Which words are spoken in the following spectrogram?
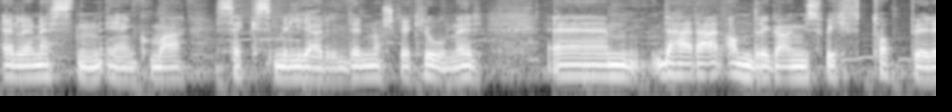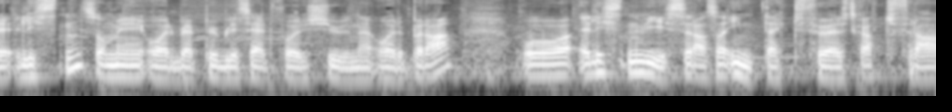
eller nesten 1,6 milliarder norske kroner. Dette er andre gang Swift topper listen, som i år ble publisert for 20. år på rad. Og listen viser altså inntekt før skatt fra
